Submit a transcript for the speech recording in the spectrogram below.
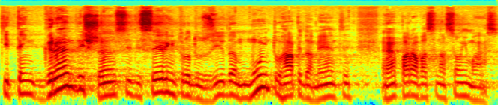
que tem grande chance de ser introduzida muito rapidamente é, para a vacinação em massa.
